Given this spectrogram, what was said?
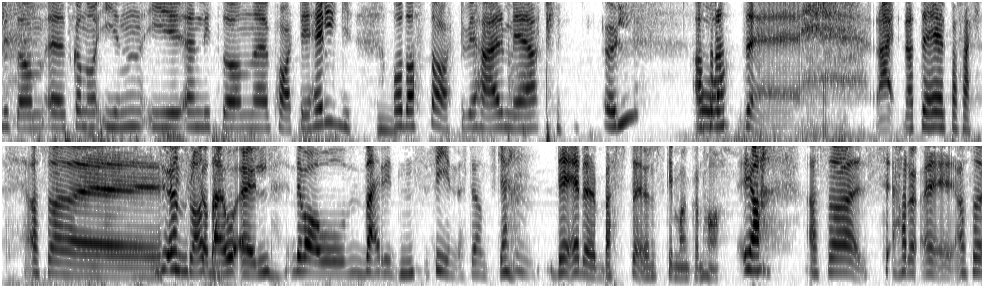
liksom eh, skal nå inn i en litt sånn eh, partyhelg. Mm. Og da starter vi her med øl. Altså, Og- dette Nei, dette er helt perfekt. Altså eh, Du ønska deg jo øl. Det var jo verdens fineste ønske. Det er det beste ønsket man kan ha. Ja. Altså, har du, eh, altså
